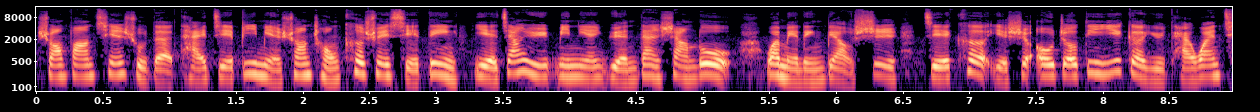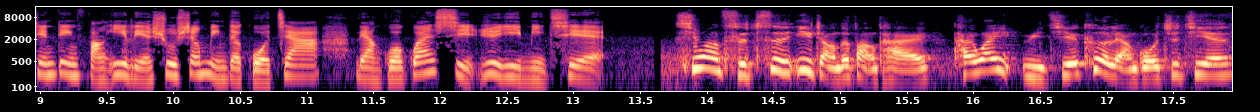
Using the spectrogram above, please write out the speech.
双方签。签署的台捷避免双重课税协定也将于明年元旦上路。万美玲表示，捷克也是欧洲第一个与台湾签订防疫联署声明的国家，两国关系日益密切。希望此次议长的访台，台湾与捷克两国之间，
